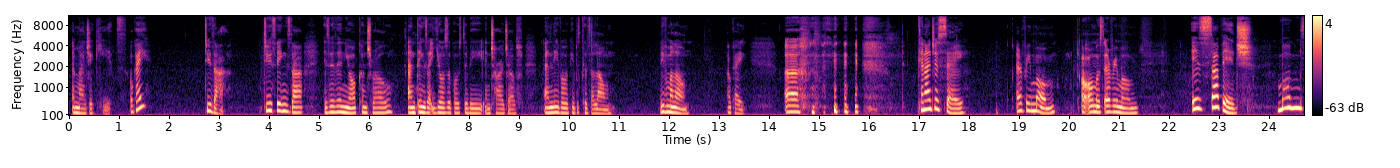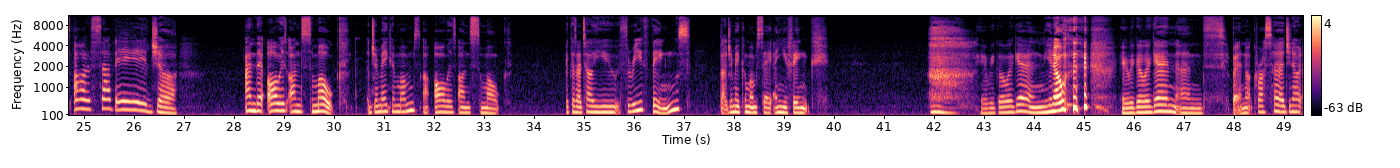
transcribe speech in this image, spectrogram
and mind your kids, okay? Do that. Do things that is within your control and things that you're supposed to be in charge of and leave other people's kids alone. Leave them alone. Okay. Uh Can I just say every mom or almost every mom is savage. Moms are savage. And they're always on smoke. Jamaican moms are always on smoke. Because I tell you three things that Jamaican moms say, and you think, here we go again, you know? here we go again, and better not cross her. Do you know?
